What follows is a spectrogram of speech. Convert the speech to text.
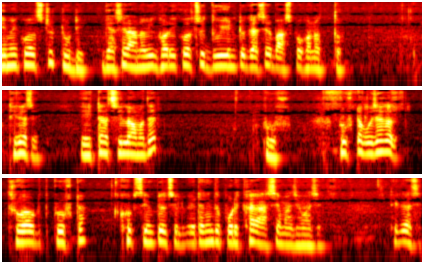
M equals to two D গ্যাসের আণবিক ভর ইকুয়ালস টু দুই ইন্টু গ্যাসের বাষ্প ঘনত্ব ঠিক আছে? এইটা ছিল আমাদের প্রুফ প্রুফটা বোঝা গেল? থ্রু আউট প্রুফটা খুব সিম্পল ছিল। এটা কিন্তু পরীক্ষায় আসে মাঝে মাঝে। ঠিক আছে?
